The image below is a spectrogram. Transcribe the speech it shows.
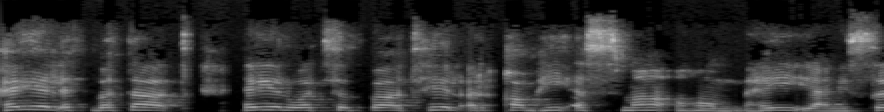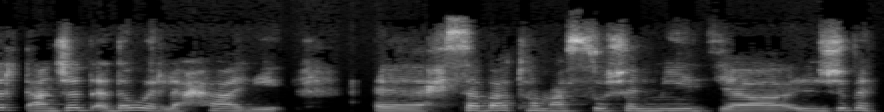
هي الإثباتات هي الواتسابات هي الأرقام هي أسمائهم هي يعني صرت عن جد أدور لحالي آه، حساباتهم على ال social media جبت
